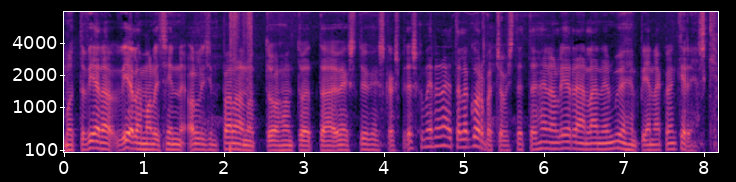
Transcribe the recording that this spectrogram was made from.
Mutta vielä, vielä mä olisin, olisin palannut tuohon tuota 99, pitäisikö meidän ajatella Gorbachevista, että hän oli eräänlainen myöhempien aikojen Kerenski.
